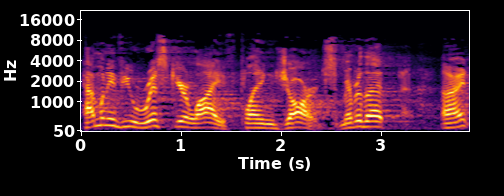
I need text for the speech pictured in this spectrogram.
How many of you risk your life playing jarts? Remember that? All right.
